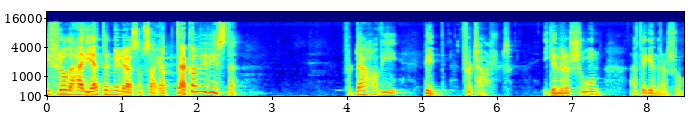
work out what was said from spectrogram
ifra det her gjetermiljøet som sa ja, det kan vi vise det. For det har vi blitt fortalt i generasjon etter generasjon.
